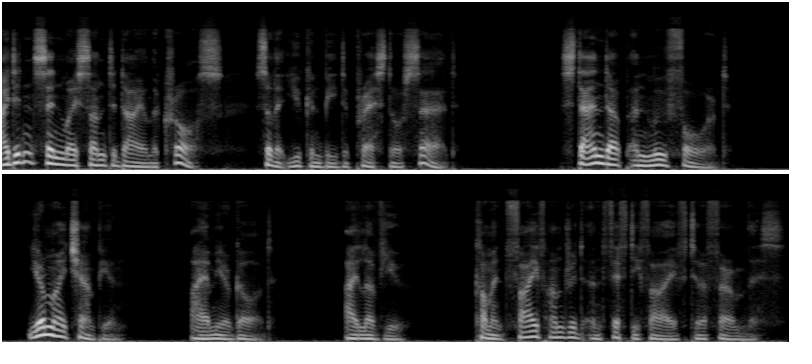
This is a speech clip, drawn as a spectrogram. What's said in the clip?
I didn't send my son to die on the cross so that you can be depressed or sad. Stand up and move forward. You're my champion. I am your God. I love you. Comment 555 to affirm this.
